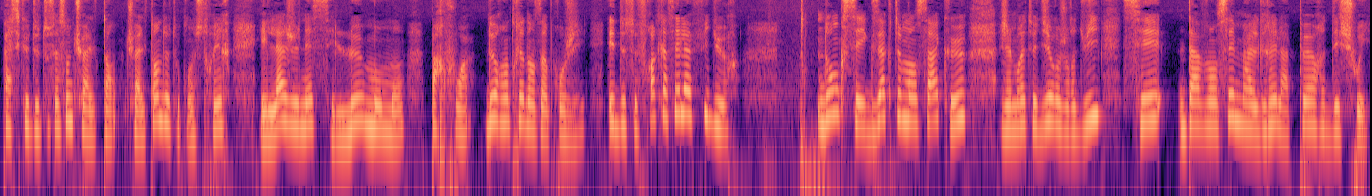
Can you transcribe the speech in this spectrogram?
parce que de toute façon tu as le temps, tu as le temps de te construire et la jeunesse c'est le moment parfois de rentrer dans un projet et de se fracasser la figure. Donc c'est exactement ça que j'aimerais te dire aujourd'hui, c'est d'avancer malgré la peur d'échouer.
